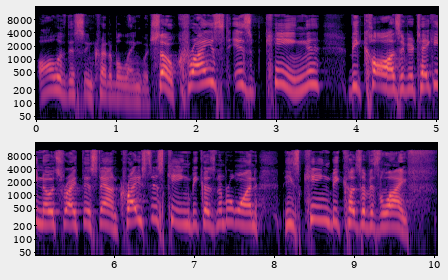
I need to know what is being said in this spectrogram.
All of this incredible language. So, Christ is king because, if you're taking notes, write this down. Christ is king because, number one, he's king because of his life.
